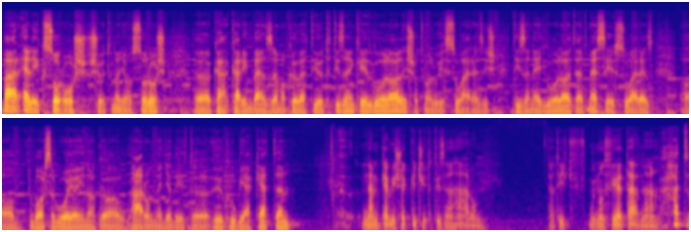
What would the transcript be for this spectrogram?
bár elég szoros, sőt nagyon szoros, Karim Benzema követi őt 12 góllal, és ott van Luis Suárez is 11 góllal, tehát Messi és Suárez a Barca góljainak a háromnegyedét ők rúgják ketten. Nem kevés egy kicsit a 13? Tehát így úgymond féltávnál? Hát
